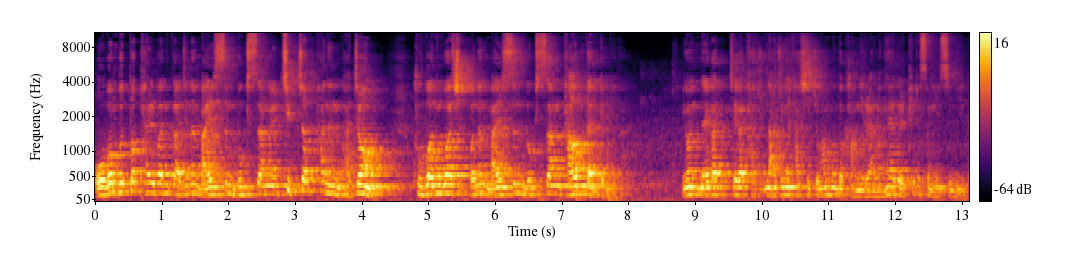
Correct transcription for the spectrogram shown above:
5번부터 8번까지는 말씀 묵상을 직접 하는 과정. 9번과 10번은 말씀 묵상 다음 단계입니다. 이건 내가 제가 나중에 다시 좀 한 번 더 강의를 한번 해야 될 필요성이 있습니다.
